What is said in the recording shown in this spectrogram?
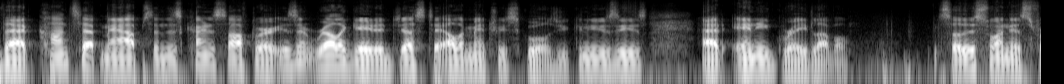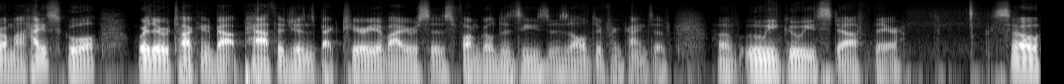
that concept maps and this kind of software isn't relegated just to elementary schools. You can use these at any grade level. So this one is from a high school where they were talking about pathogens, bacteria, viruses, fungal diseases, all different kinds of, of ooey gooey stuff there. So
